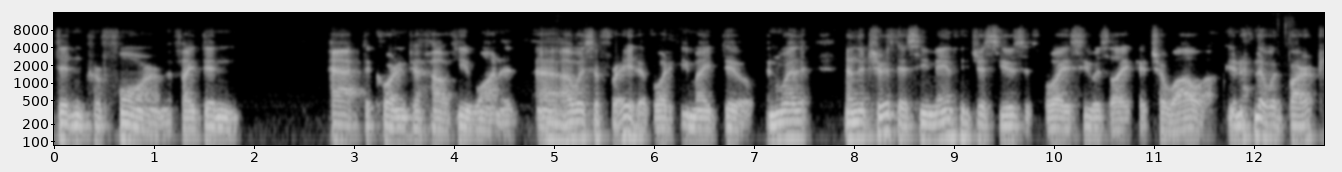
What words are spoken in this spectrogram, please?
didn't perform, if I didn't act according to how he wanted, uh, mm. I was afraid of what he might do. And whether, and the truth is, he mainly just used his voice. He was like a chihuahua, you know, that would bark,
